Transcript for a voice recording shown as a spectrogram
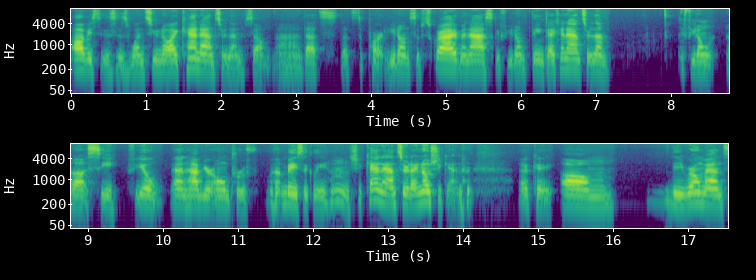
obviously this is once you know i can answer them. So uh, that's that's the part. You don't subscribe and ask if you don't think i can answer them. If you don't uh, see feel and have your own proof. Basically hmm, she can answer it. I know she can. Okay um, the romance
